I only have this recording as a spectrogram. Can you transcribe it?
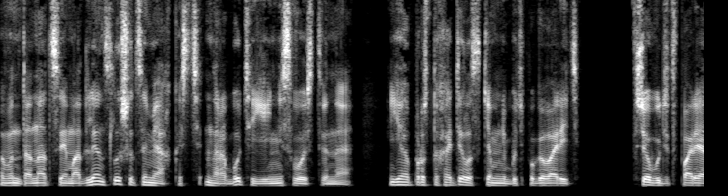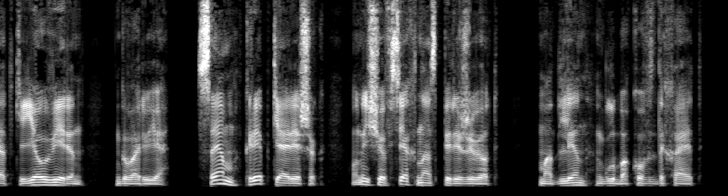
В интонации Мадлен слышится мягкость, на работе ей не свойственная. Я просто хотела с кем-нибудь поговорить. Все будет в порядке, я уверен», — говорю я. «Сэм — крепкий орешек, он еще всех нас переживет. Мадлен глубоко вздыхает.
